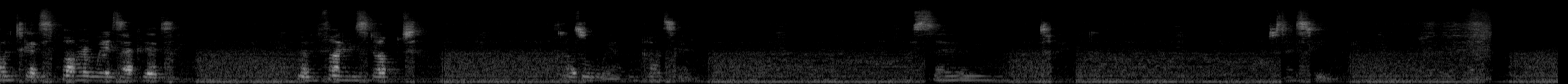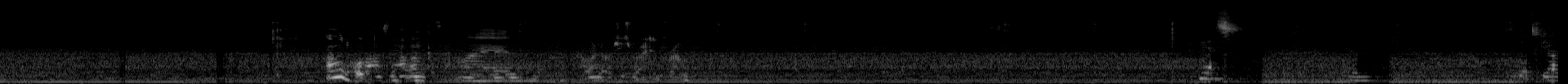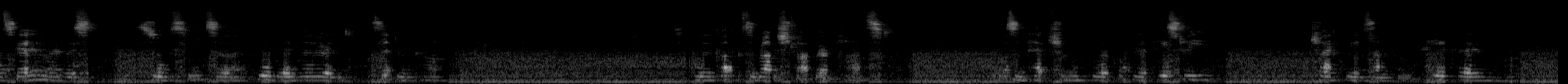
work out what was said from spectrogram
Wanted to get as far away as I could. When I finally stopped, I was all the way up in Glasgow. I was so tired. Just had to sleep. I'm gonna hold on to that one because that one, I wanna know where she's running from. Yes. Um, I got to Glasgow, I was exhausted, so I pulled over and slept in the car. I woke up because a rubbish truck went past. I got some petrol, bought a coffee and a pastry, tried calling someone from payphone, and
